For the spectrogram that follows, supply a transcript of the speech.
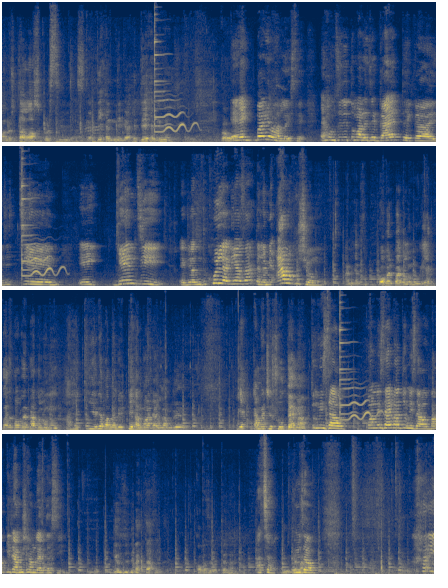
মানুষ তালাশ করছি আজকে নিগা একবারে ভালো হয়েছে এখন যদি তোমার এই যে গায়ের থেকে এই যে চেন এই গেঞ্জি এগুলা যদি খুললা নিয়ে যায় তাহলে আমি আরও খুশি হব আমি ববের পাগল হব একবারে ববের পাগল হব আরে কি রে বানালে হামা মাগাইলাম রে। এক কামেছে সুদ দেয় না। তুমি যাও কোনে যাইবা তুমি যাও বাকিটা আমি সামলাইতাছি। কেউ যদি ব্যক্তা হয় কবাজে পারতে না। আচ্ছা তুমি যাও। হাই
